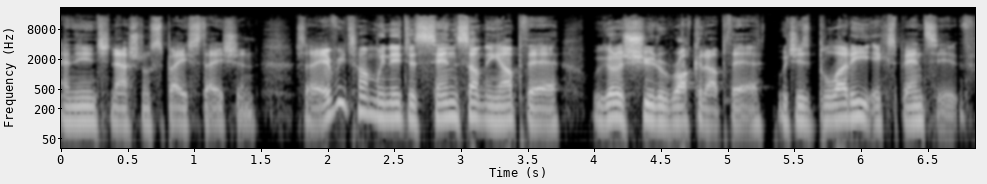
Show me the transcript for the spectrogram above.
and the International Space Station. So every time we need to send something up there, we've got to shoot a rocket up there, which is bloody expensive.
